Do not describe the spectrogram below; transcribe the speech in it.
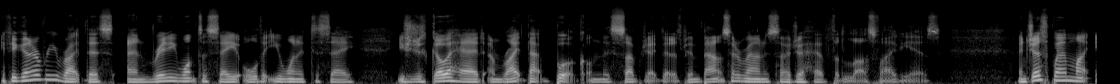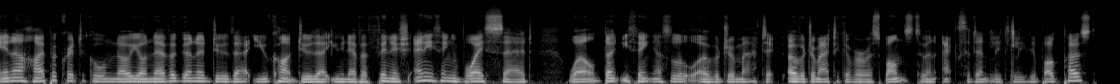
if you're going to rewrite this and really want to say all that you wanted to say, you should just go ahead and write that book on this subject that has been bouncing around inside your head for the last five years. And just when my inner hypercritical, no, you're never going to do that, you can't do that, you never finish anything voice said, well, don't you think that's a little overdramatic, overdramatic of a response to an accidentally deleted blog post?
